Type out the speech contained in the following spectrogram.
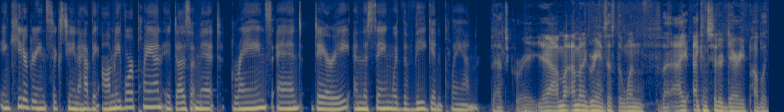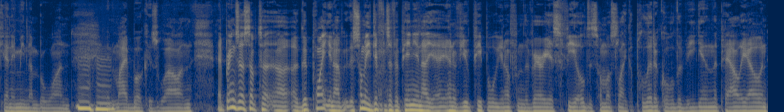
In Keto Green 16, I have the omnivore plan, it does omit grains and dairy, and the same with the vegan plan. That's great. Yeah, I'm, I'm in agreement. That's the one I, I consider dairy public enemy number one mm-hmm. in my book as well. And it brings us up to uh, a good point. You know, there's so many differences of opinion. I, I interview people, you know, from the various fields. It's almost like a political, the vegan, the paleo. And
